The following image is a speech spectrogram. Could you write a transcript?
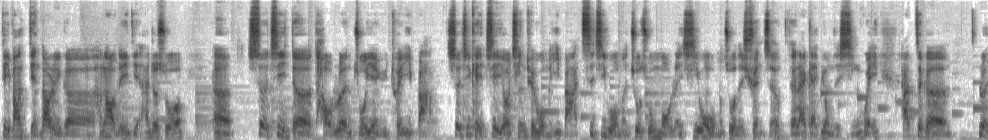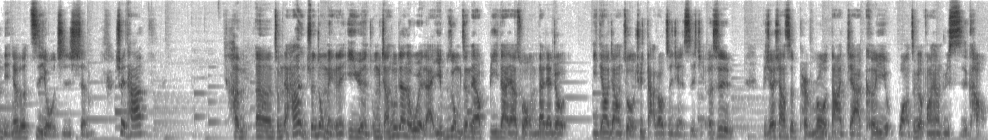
地方点到了一个很好的一点，他就说，呃，设计的讨论着眼于推一把，设计可以借由轻推我们一把，刺激我们做出某人希望我们做的选择，而来改变我们的行为。他这个论点叫做自由之声，所以他。很呃，怎么讲？他很尊重每个人意愿。我们讲出这样的未来，也不是我们真的要逼大家说，我们大家就一定要这样做，去达到这件事情，而是比较像是 promote 大家可以往这个方向去思考。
